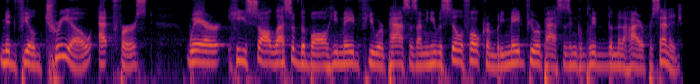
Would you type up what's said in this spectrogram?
midfield trio at first where he saw less of the ball. He made fewer passes. I mean, he was still a fulcrum, but he made fewer passes and completed them at a higher percentage.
